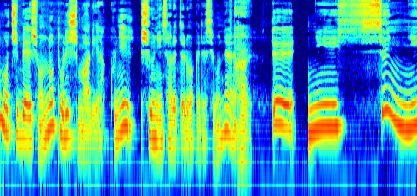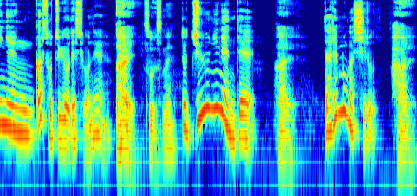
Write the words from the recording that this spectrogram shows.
モチベーションの取締役に就任されてるわけですよね。はい。で、2002年が卒業ですよね。はい。そうですね。と12年ではい。誰もが知るはい。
